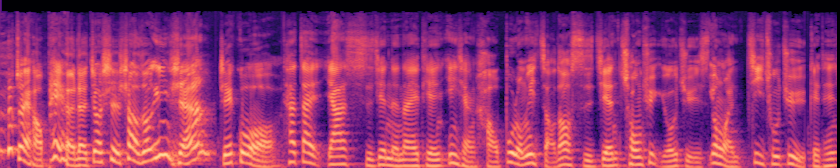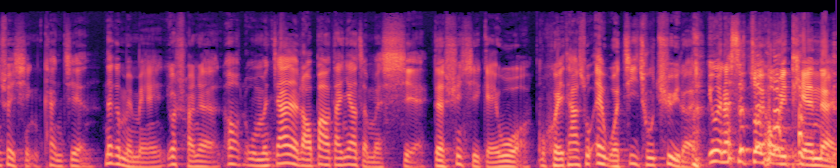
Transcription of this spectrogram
最好配合的就是少宗印象。结果他在压时间的那一天，印象。好不容易找到时间冲去邮局，用完寄出去给天睡醒，看见那个妹妹又传了哦，我们家的劳报单要怎么写的讯息给我，我回她说，哎、欸，我寄出去了，因为那是最后一天呢。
